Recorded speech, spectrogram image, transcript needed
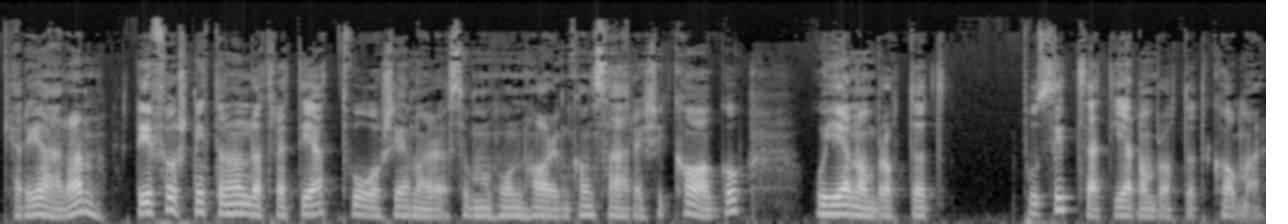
karriären. Det är först 1931, två år senare, som hon har en konsert i Chicago och genombrottet, på sitt sätt genombrottet kommer.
